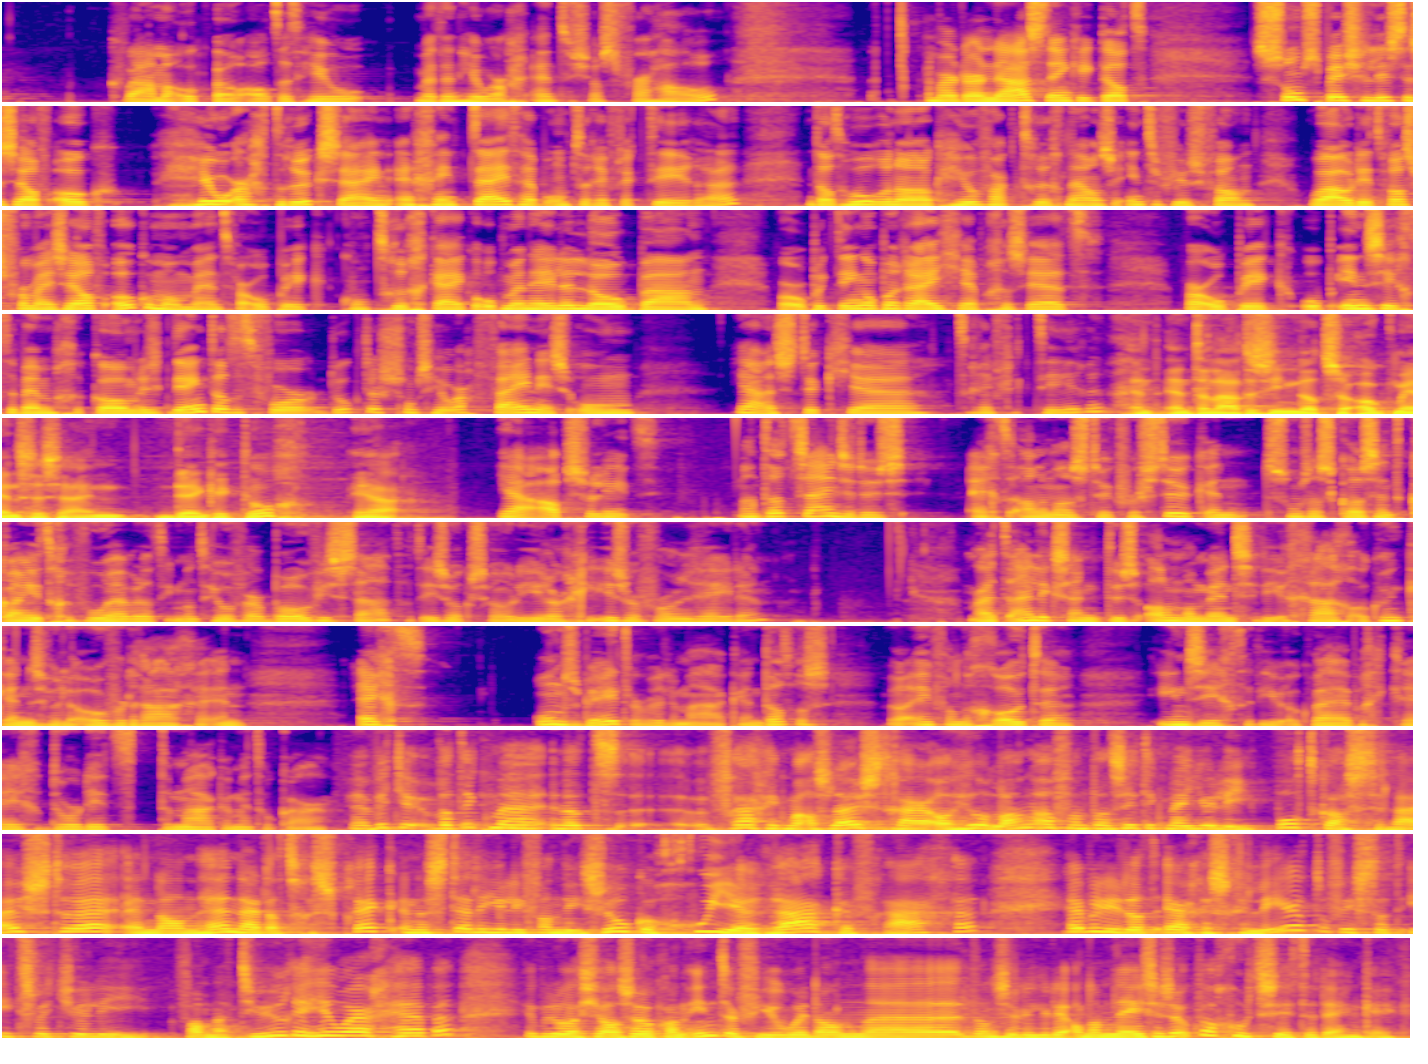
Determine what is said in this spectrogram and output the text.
kwamen ook wel altijd heel met een heel erg enthousiast verhaal. Maar daarnaast denk ik dat soms specialisten zelf ook heel erg druk zijn en geen tijd hebben om te reflecteren. Dat horen dan ook heel vaak terug naar onze interviews van... wauw, dit was voor mijzelf ook een moment waarop ik kon terugkijken op mijn hele loopbaan... waarop ik dingen op een rijtje heb gezet, waarop ik op inzichten ben gekomen. Dus ik denk dat het voor dokters soms heel erg fijn is om ja, een stukje te reflecteren. En, en te laten zien dat ze ook mensen zijn, denk ik toch? Ja. Ja, absoluut. Want dat zijn ze dus echt allemaal stuk voor stuk. En soms als co-assistent kan je het gevoel hebben dat iemand heel ver boven je staat. Dat is ook zo, de hiërarchie is er voor een reden. Maar uiteindelijk zijn het dus allemaal mensen die graag ook hun kennis willen overdragen... en echt ons beter willen maken. En dat was wel een van de grote inzichten die ook wij hebben gekregen... door dit te maken met elkaar. Ja, weet je, wat ik me, en dat eh, vraag ik me als luisteraar al heel lang af, want dan zit ik naar jullie podcast te luisteren en dan hè, naar dat gesprek en dan stellen jullie van die zulke goede, rake vragen. Hebben jullie dat ergens geleerd of is dat iets wat jullie van nature heel erg hebben? Ik bedoel, als je al zo kan interviewen, dan, eh, dan zullen jullie anamneses ook wel goed zitten, denk ik.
